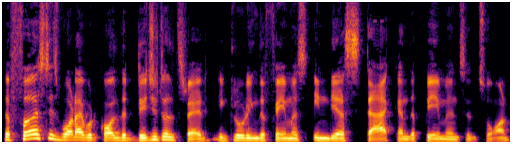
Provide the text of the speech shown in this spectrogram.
The first is what I would call the digital thread, including the famous India stack and the payments and so on.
